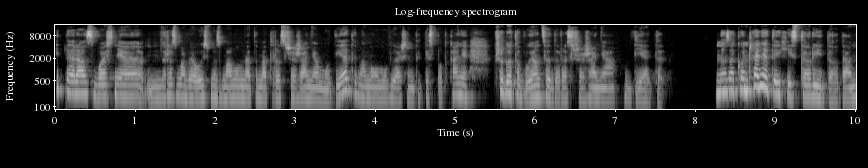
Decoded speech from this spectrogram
I teraz właśnie mm, rozmawiałyśmy z mamą na temat rozszerzania mu diety. Mama umówiła się na takie spotkanie przygotowujące do rozszerzania diety. Na zakończenie tej historii dodam,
